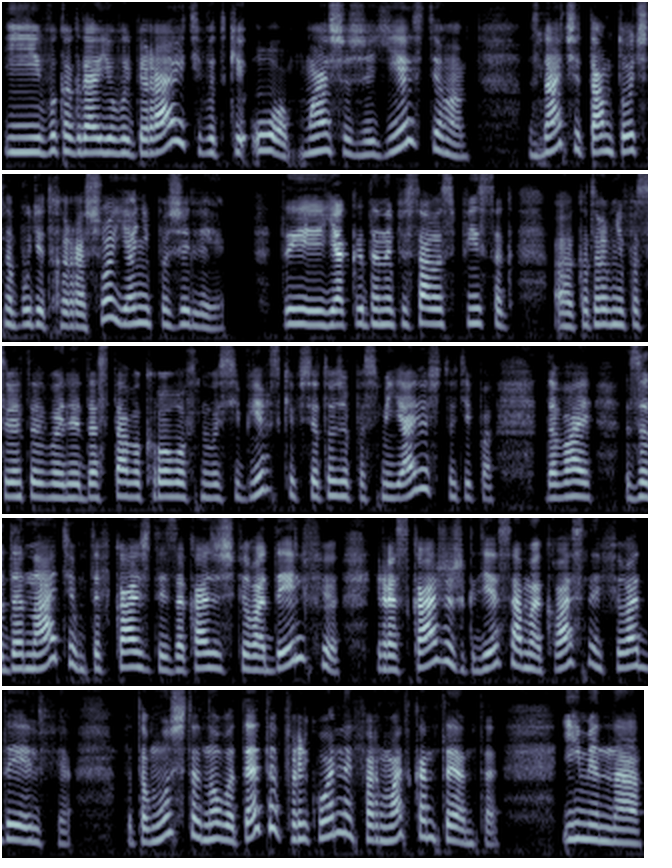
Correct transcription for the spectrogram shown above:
И вы, когда ее выбираете, вы такие, о, Маша же ездила, значит, там точно будет хорошо, я не пожалею. Ты, я когда написала список, э, который мне посоветовали доставок роллов в Новосибирске, все тоже посмеялись, что типа давай задонатим, ты в каждой закажешь Филадельфию и расскажешь, где самая классная Филадельфия. Потому что, ну, вот это прикольный формат контента. Именно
